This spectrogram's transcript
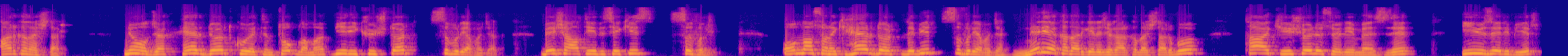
Arkadaşlar ne olacak? Her 4 kuvvetin toplamı 1, 2, 3, 4 0 yapacak. 5, 6, 7, 8 0. Ondan sonraki her 4 ile 1 0 yapacak. Nereye kadar gelecek arkadaşlar bu? Ta ki şöyle söyleyeyim ben size. i üzeri 1,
